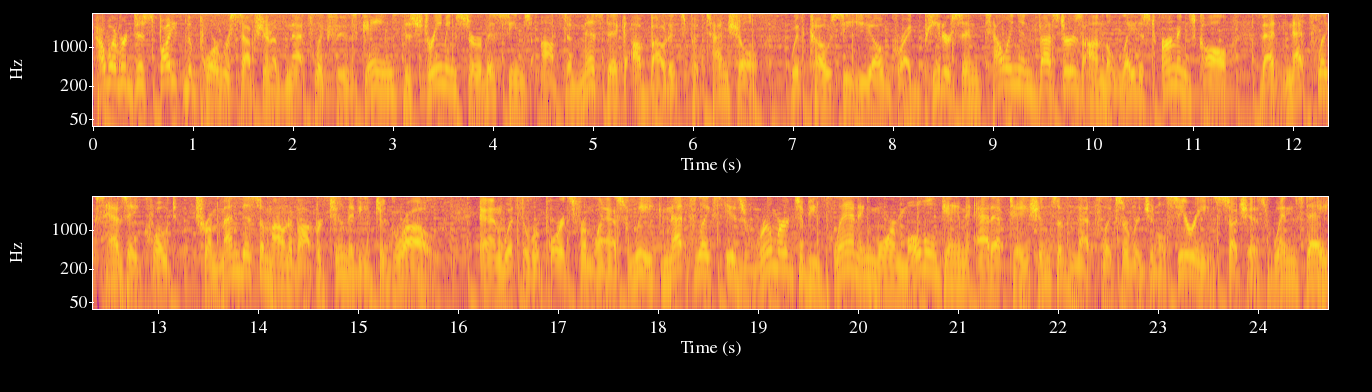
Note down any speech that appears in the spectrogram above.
However, despite the poor reception of Netflix's games, the streaming service seems optimistic about its potential, with co CEO Greg Peterson telling investors on the latest earnings call that Netflix has a quote, tremendous amount of opportunity to grow. And with the reports from last week, Netflix is rumored to be planning more mobile game adaptations of Netflix original series, such as Wednesday,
